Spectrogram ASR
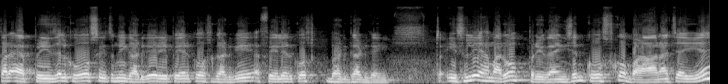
पर अप्रीजल कोस्ट इतनी घट गई रिपेयर कोस्ट घट गई फेलियर कोस्ट घट घट गई। तो इसलिए हमारे को प्रिवेंशन कोस्ट को बढ़ाना चाहिए।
